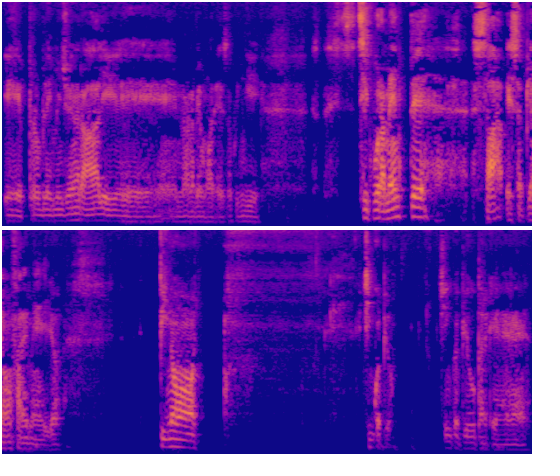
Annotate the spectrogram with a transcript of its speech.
e problemi generali e non abbiamo reso, quindi sicuramente sa e sappiamo fare meglio. Pino 5 più, 5 più perché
